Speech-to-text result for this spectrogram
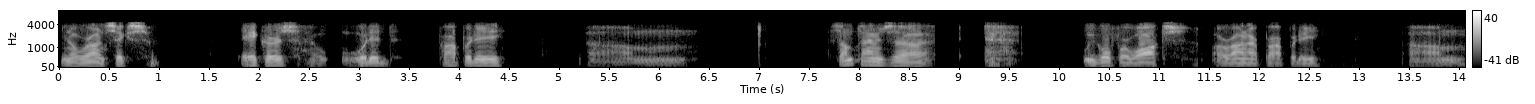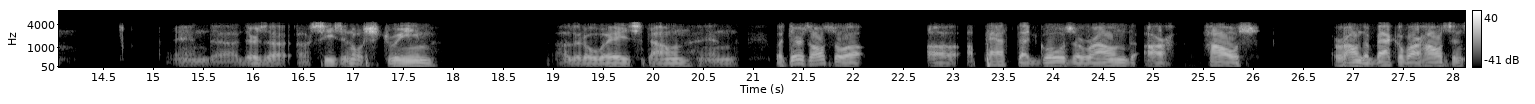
you know, we're on six acres, wooded property. Um, sometimes uh, we go for walks around our property, um, and uh, there's a, a seasonal stream a little ways down, and but there's also a, a a path that goes around our house, around the back of our house, and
